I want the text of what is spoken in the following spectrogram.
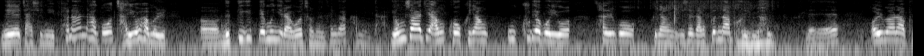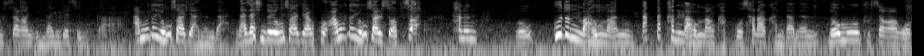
내 자신이 편안하고 자유함을 어, 느끼기 때문이라고 저는 생각합니다. 용서하지 않고 그냥 웅크려버리고 살고 그냥 이 세상 끝나버리면 네 얼마나 불쌍한 인간이겠습니까? 아무도 용서하지 않는다. 나 자신도 용서하지 않고 아무도 용서할 수 없어 하는 어, 굳은 마음만 딱딱한 마음만 갖고 살아간다면 너무 불쌍하고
